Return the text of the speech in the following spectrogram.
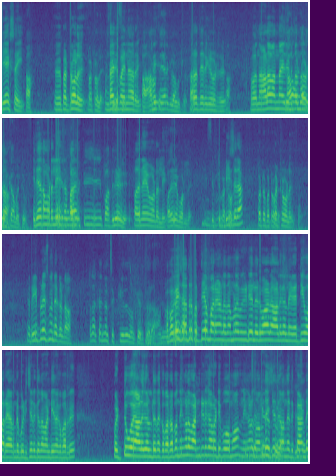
V X I ആ. പെട്രോൾ. പെട്രോൾ രണ്ടായിരത്തി പതിനാറ് അറുപത്തയ്യായിരം കിലോമീറ്റർ അറുപത്തേഴ് കിലോമീറ്റർ അപ്പോൾ നാളെ വന്നാൽ ഇത് എടുത്തോണ്ട് ഇതേ പറ്റും. ഇത് രണ്ടായിരത്തി പതിനേഴ് പതിനേഴ് മോഡൽ പതിനേഴ് പെട്രോൾ ഡീസലാ പെട്രോൾ പെട്രോൾ പെട്രോൾ റീപ്ലേസ്മെന്റ് ഒക്കെ ഉണ്ടോ? അതൊക്കെ നിങ്ങൾ ചെക്ക് ചെയ്ത് നോക്കി എടുത്തോളാം. അപ്പോൾ കഴിച്ച് അത് പ്രത്യേകം പറയാനുള്ളത് നമ്മളെ വീഡിയോയിൽ ഒരുപാട് ആളുകൾ നെഗറ്റീവ് പറയാറുണ്ട്. പിടിച്ചെടുക്കുന്ന വണ്ടി എന്നൊക്കെ പറഞ്ഞ് പെട്ടുപോയ ആളുകളുണ്ട് എന്നൊക്കെ പറഞ്ഞു അപ്പോൾ നിങ്ങൾ വണ്ടി എടുക്കാൻ വേണ്ടി പോകുമ്പോൾ നിങ്ങൾ സ്വന്തം ഇഷ്ടത്തിന് വന്ന് എടുക്കാണ്ട്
